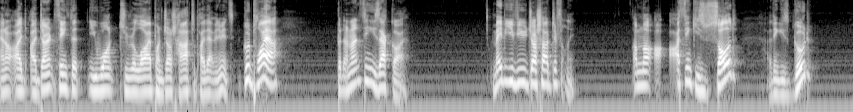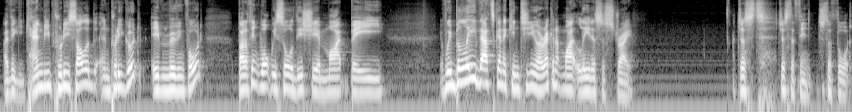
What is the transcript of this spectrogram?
And I, I don't think that you want to rely upon Josh Hart to play that many minutes. Good player, but I don't think he's that guy. Maybe you view Josh Hart differently. I'm not. I think he's solid. I think he's good. I think he can be pretty solid and pretty good, even moving forward. But I think what we saw this year might be, if we believe that's going to continue, I reckon it might lead us astray. Just, just a thing, just a thought.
